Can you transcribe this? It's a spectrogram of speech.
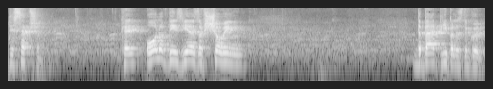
deception, okay, all of these years of showing the bad people as the good,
